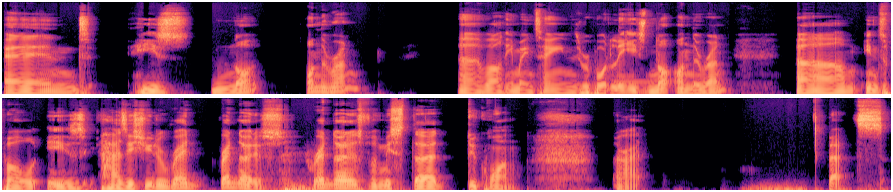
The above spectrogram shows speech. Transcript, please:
and he's not on the run. Uh, while he maintains reportedly he's not on the run, um, Interpol is has issued a red red notice, red notice for Mister Kwon. All right, that's.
